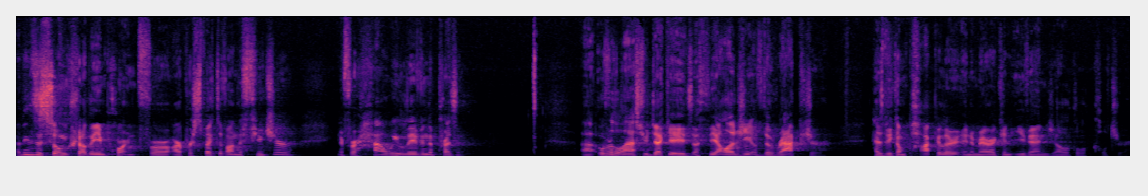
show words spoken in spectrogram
I think this is so incredibly important for our perspective on the future and for how we live in the present. Uh, over the last few decades, a theology of the rapture has become popular in American evangelical culture.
